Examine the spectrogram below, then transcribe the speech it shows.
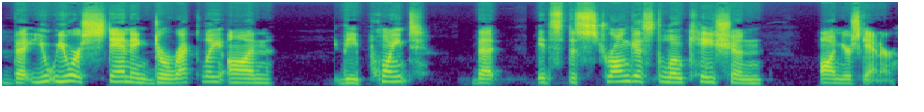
That you, you are standing directly on the point that it's the strongest location on your scanner.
